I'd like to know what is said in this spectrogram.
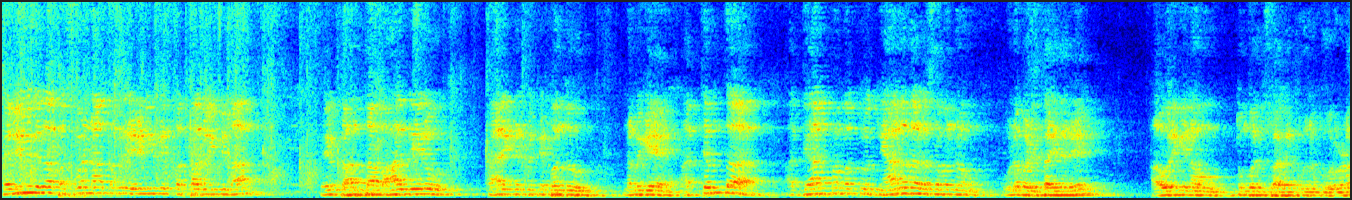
ಕಲಿಯುಗದ ಬಸವಣ್ಣ ಅಂತಂದ್ರೆ ಹೇಳಿಕೆ ತಪ್ಪಾಗಲಿಕ್ಕಿಲ್ಲ. ದಯವಿಟ್ಟು ಅಂತ ಮಹಾನೀಯರು ಕಾರ್ಯಕ್ರಮಕ್ಕೆ ಬಂದು ನಮಗೆ ಅತ್ಯಂತ ಅಧ್ಯಾತ್ಮ ಮತ್ತು ಜ್ಞಾನದ ರಸವನ್ನು ಉಣಬಡಿಸ್ತಾ ಇದ್ದಾರೆ. ಅವರಿಗೆ ನಾವು ತುಂಬ ಸ್ವಾಗತವನ್ನು ಕೋರೋಣ.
